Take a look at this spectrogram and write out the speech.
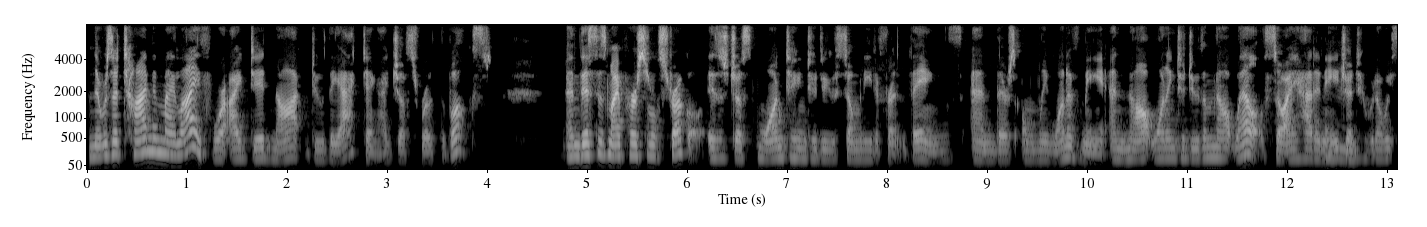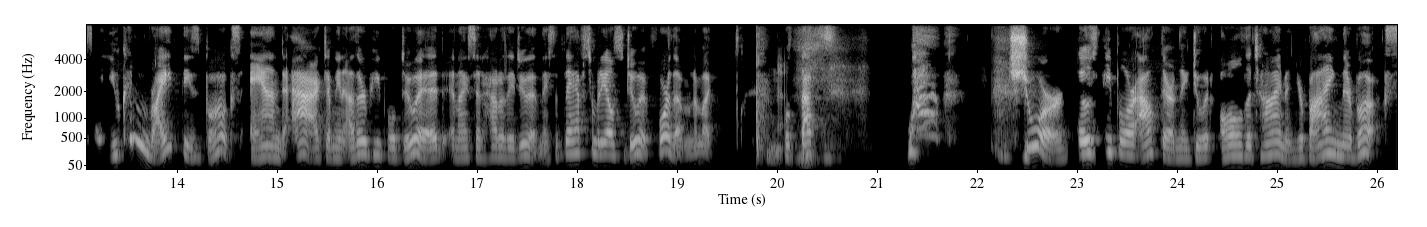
and there was a time in my life where I did not do the acting. I just wrote the books. And this is my personal struggle is just wanting to do so many different things and there's only one of me and not wanting to do them not well. So I had an mm-hmm. agent who would always say, "You can write these books and act. I mean, other people do it." And I said, "How do they do it?" And they said, "They have somebody else do it for them." And I'm like, no. "Well, that's sure, those people are out there and they do it all the time and you're buying their books.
